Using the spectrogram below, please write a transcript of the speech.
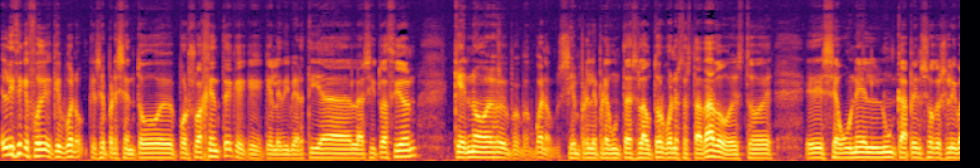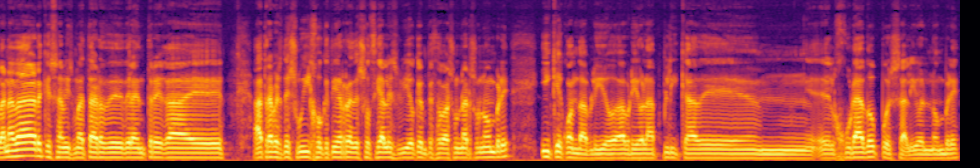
él dice que fue que bueno que se presentó eh, por su agente, que, que, le divertía la situación, que no eh, bueno siempre le preguntas al autor bueno esto está dado esto eh, según él nunca pensó que se lo iban a dar, que esa misma tarde de la entrega, eh, a través de su hijo que tiene redes sociales, vio que empezaba a sonar su nombre y que cuando abrió, abrió la plica del mm, jurado, pues salió el nombre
